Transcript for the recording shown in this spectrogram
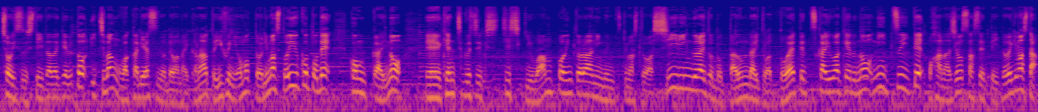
チョイスしていただけると一番分かりやすいのではないかなというふうに思っております。ということで今回の、え、建築知識ワンポイントラーニングにつきましてはシーリングライトとダウンライトはどうやって使い分けるのについてお話をさせていただきました。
